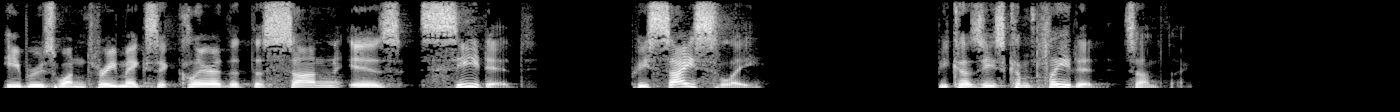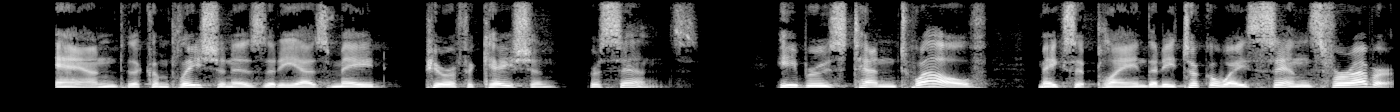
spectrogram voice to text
Hebrews 1 3 makes it clear that the Son is seated precisely because he's completed something. And the completion is that he has made purification for sins. Hebrews 10:12 makes it plain that he took away sins forever.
